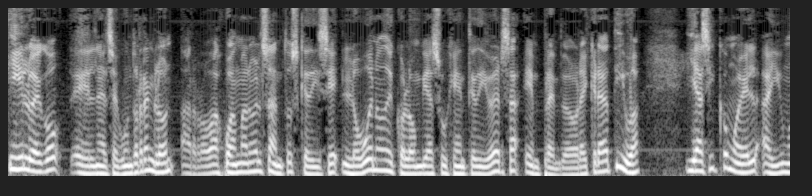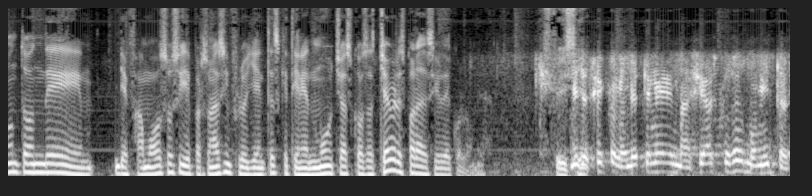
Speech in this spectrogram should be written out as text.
Y luego, en el segundo renglón, arroba Juan Manuel Santos, que dice, lo bueno de Colombia es su gente diversa, emprendedora y creativa. Y así como él, hay un montón de, de famosos y de personas influyentes que tienen muchas cosas chéveres para decir de Colombia. Mira, es que Colombia tiene demasiadas cosas bonitas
